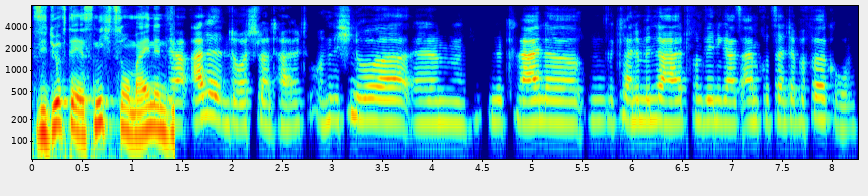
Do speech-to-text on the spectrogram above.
Sie dürfte es nicht so meinen. Ja, alle in Deutschland halt. Und nicht nur ähm, eine, kleine, eine kleine Minderheit von weniger als einem Prozent der Bevölkerung.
